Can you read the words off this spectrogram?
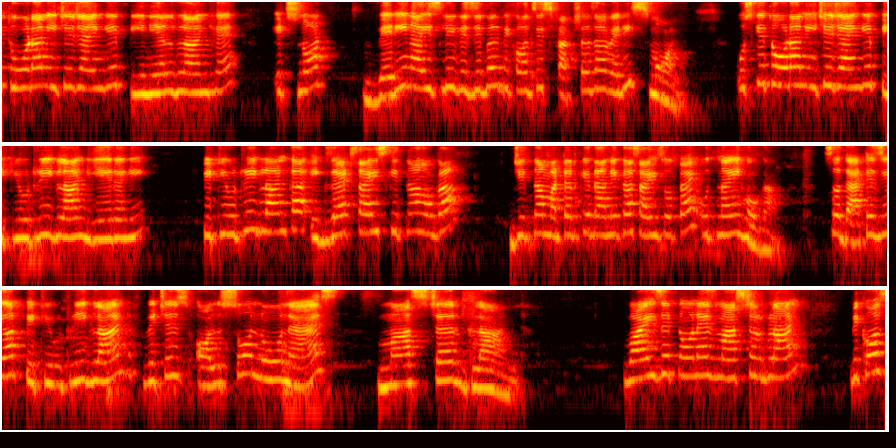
थोड़ा नीचे जाएँगे पीनियल ग्लैंड है। It's not very nicely visible because the structures are very small उसके थोड़ा नीचे जाएँगे पिट्यूटरी ग्लैंड ये रही। पिट्यूटरी ग्लैंड का एग्जैक्ट साइज़ कितना होगा? जितना मटर के दाने का साइज़ होता है, उतना ही होगा। so that is your pituitary gland which is also known as master gland why is it known as master gland because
